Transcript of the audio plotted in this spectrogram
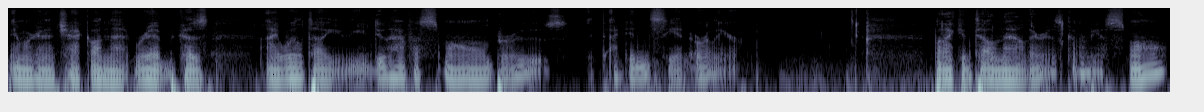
And we're going to check on that rib because I will tell you, you do have a small bruise. It, I didn't see it earlier. But I can tell now there is going to be a small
